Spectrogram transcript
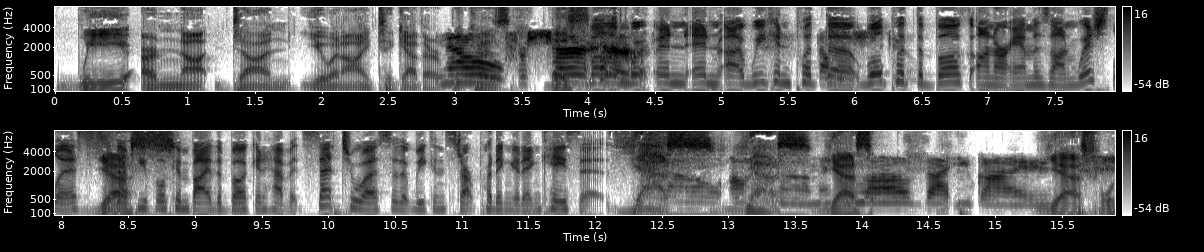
we are not done. You and I together. No, for sure. This, well, and and, uh, we can put the we'll put the book on our Amazon wish list so yes. that people can buy the book and have it sent to us so that we can start putting it in cases. Yes, oh, awesome. yes, I yes. Love that, you guys. Yes, we're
